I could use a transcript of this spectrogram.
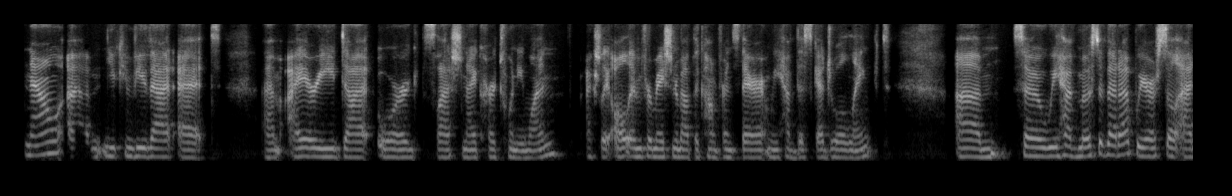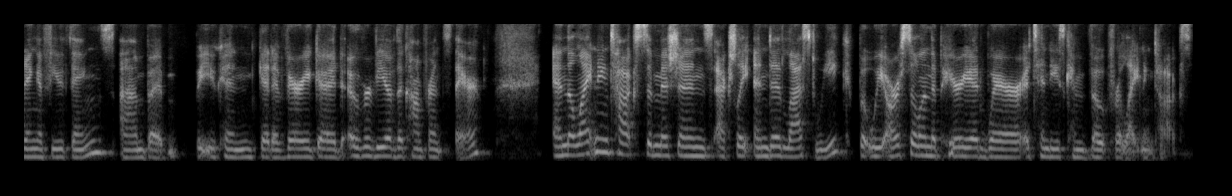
now. Um, you can view that at um, ire.org slash NICAR21. Actually, all information about the conference there, and we have the schedule linked. Um, so we have most of that up. We are still adding a few things, um, but but you can get a very good overview of the conference there. And the Lightning Talk submissions actually ended last week, but we are still in the period where attendees can vote for Lightning Talks.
